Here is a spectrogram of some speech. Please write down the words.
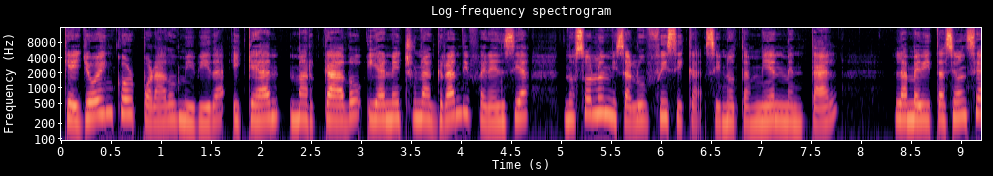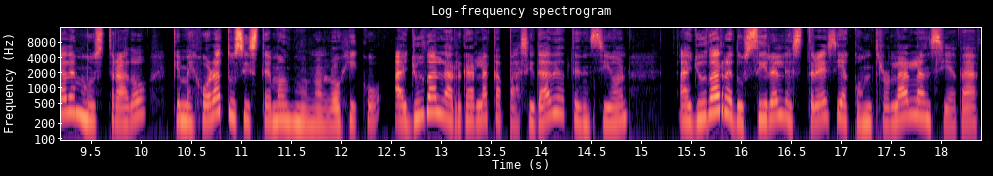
que yo he incorporado en mi vida y que han marcado y han hecho una gran diferencia no solo en mi salud física, sino también mental. La meditación se ha demostrado que mejora tu sistema inmunológico, ayuda a alargar la capacidad de atención, ayuda a reducir el estrés y a controlar la ansiedad.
